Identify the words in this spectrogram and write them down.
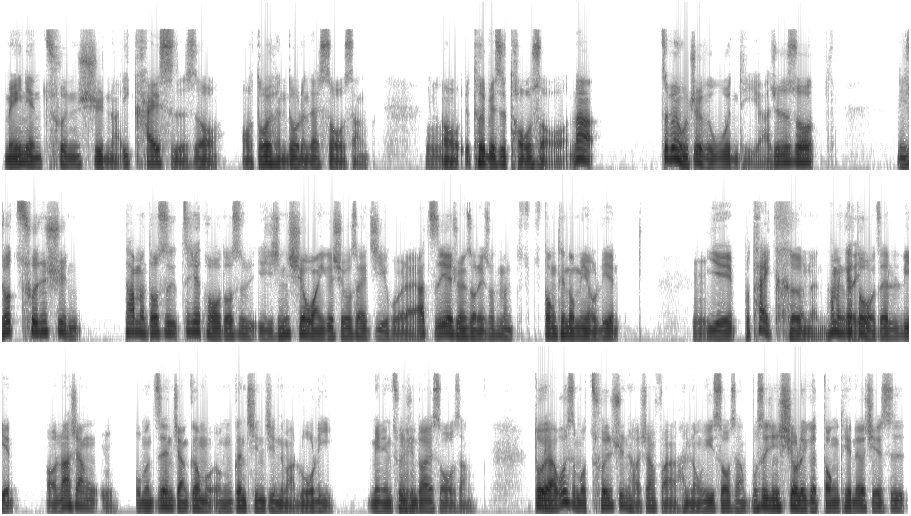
每一年春训啊，一开始的时候哦，都会很多人在受伤，哦，特别是投手哦，那。这边我就有个问题啊，就是说，你说春训，他们都是这些投手都是已经休完一个休赛季回来啊，职业选手你说他们冬天都没有练，也不太可能，他们应该都有在练哦。那像我们之前讲跟我们我们更亲近的嘛，罗莉每年春训都在受伤，对啊，为什么春训好像反而很容易受伤？不是已经休了一个冬天的，而且是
